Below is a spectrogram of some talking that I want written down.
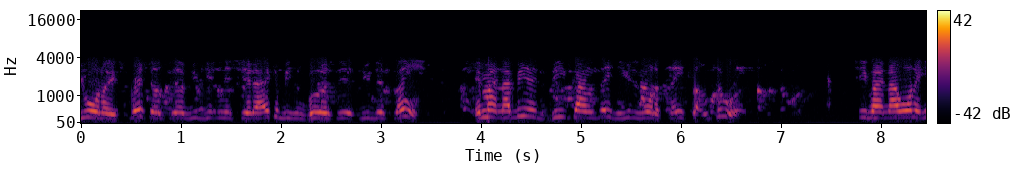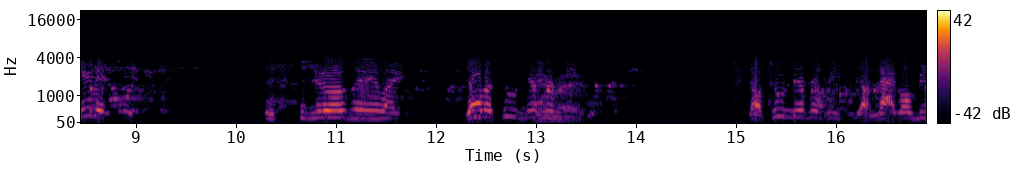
you want to express yourself, you getting this shit out. It could be some bullshit you just saying. It might not be a deep conversation. You just want to say something to her. She might not want to hear that shit. you know what I'm saying? Like, y'all are two different right. people. Y'all two different people. Y'all not gonna be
